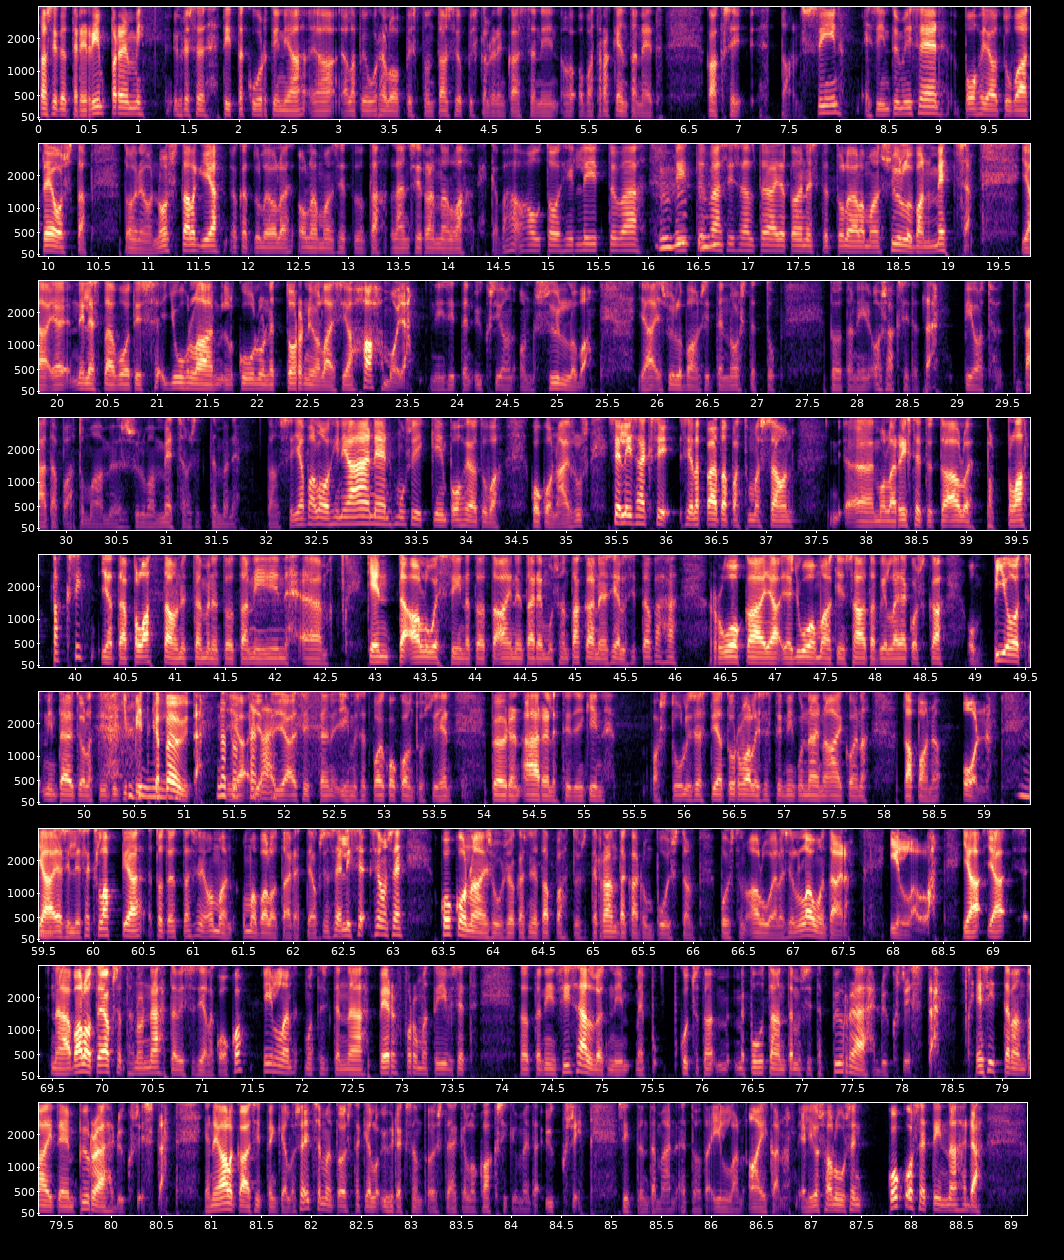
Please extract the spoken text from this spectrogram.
Tanssiteatteri Rimpparemmi yhdessä Titta Kurtin ja, ja, ja Lapin urheiluopiston tanssiopiskelijoiden kanssa niin ovat rakentaneet kaksi tanssiin, esiintymiseen pohjautuvaa teosta. Toinen on Nostalgia, joka tulee ole, olemaan sitten tuota länsirannalla ehkä vähän autoihin liittyvää, mm-hmm, liittyvää mm-hmm. sisältöä, ja toinen sitten tulee olemaan Sylvan metsä. Ja, ja 400-vuotisjuhlaan kuuluneet torniolaisia hahmoja, niin sitten yksi on, on Sylva. Ja, ja Sylva on sitten nostettu tuota, niin osaksi tätä Biot päätapahtumaa myös. Sylvan metsä on sitten tämmöinen tanssi ja valoihin ja ääneen musiikkiin pohjautuva kokonaisuus. Sen lisäksi siellä päätapahtumassa on, äh, me ollaan ristetty tämä alue plattaksi, ja tämä platta on nyt tämmöinen tota, niin, äh, kenttäalue siinä tota, aineen taidemuseon takana, ja siellä sitten on vähän ruokaa ja, ja juomaakin saatavilla, ja koska on biot, niin täytyy olla tietenkin pitkä niin. pöytä. No, ja, ja, ja sitten ihmiset voi kokoontua siihen pöydän äärelle tietenkin vastuullisesti ja turvallisesti niin kuin näinä aikoina tapana on. Mm. Ja, ja sen lisäksi Lappia toteuttaa sinne oman, oman valotaideteoksensa. Eli se, se on se kokonaisuus, joka sinne tapahtuu sitten Rantakadun puiston, puiston alueella silloin lauantaina illalla. Ja, ja nämä valoteoksethan on nähtävissä siellä koko illan, mutta sitten nämä performatiiviset tota, niin sisällöt, niin me, kutsutaan, me puhutaan tämmöisistä pyrähdyksistä, esittävän taiteen pyrähdyksistä. Ja ne alkaa sitten kello 17, kello 19 ja kello 21 sitten tämän tuota, illan aikana. Eli jos haluaa sen koko setin nähdä,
